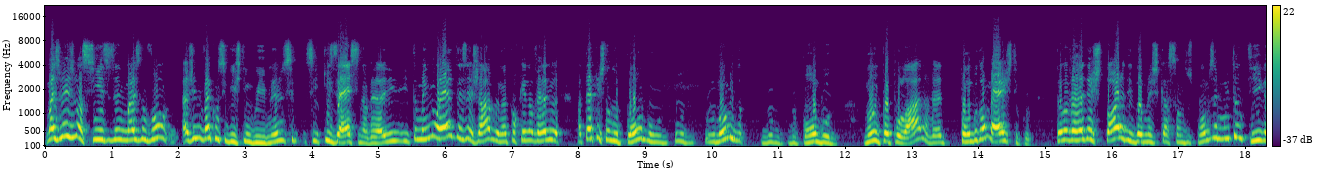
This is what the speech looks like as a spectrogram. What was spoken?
Mas mesmo assim, esses animais não vão. A gente não vai conseguir extinguir, mesmo se, se quisesse, na verdade. E, e, também não é desejável, né? Porque, na verdade, até a questão do pombo, o, o nome do, do, do, pombo, nome popular, na verdade, pombo doméstico. Então, na verdade, a história de domesticação dos pombos é muito antiga,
